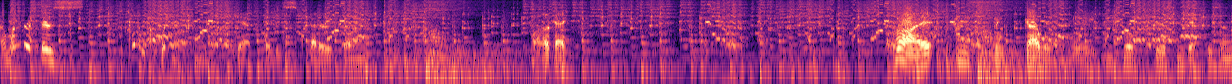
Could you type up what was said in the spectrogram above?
I wonder if there's kind equipment can get that is better than... Well, okay. But, I think I will Piers can get his own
